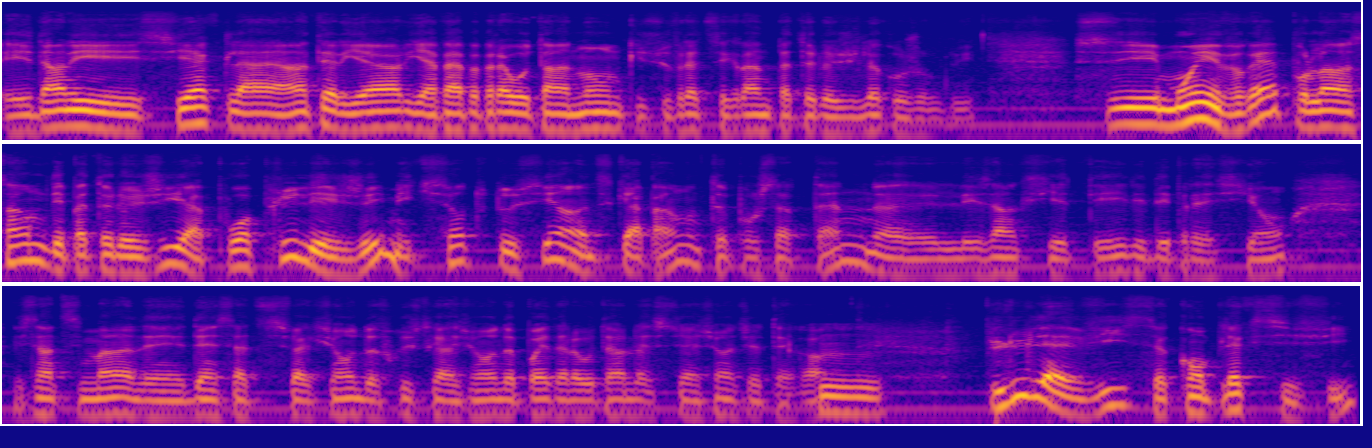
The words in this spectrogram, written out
Et dans les siècles antérieurs, il y avait à peu près autant de monde qui souffrait de ces grandes pathologies-là qu'aujourd'hui. C'est moins vrai pour l'ensemble des pathologies à poids plus léger, mais qui sont tout aussi handicapantes pour certaines, euh, les anxiétés, les dépressions, les sentiments d'insatisfaction, de frustration, de ne pas être à la hauteur de la situation, etc. Mhm. Plus la vie se complexifie,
